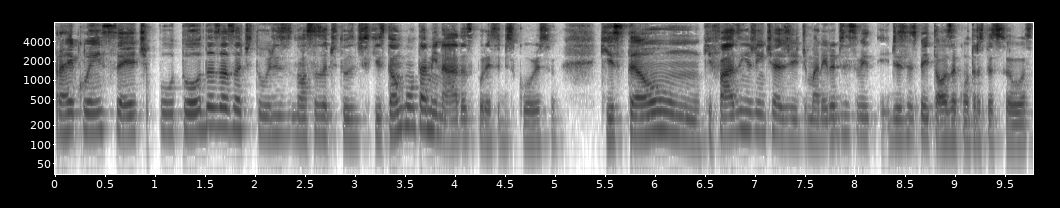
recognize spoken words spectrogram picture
para reconhecer, tipo, todas as atitudes, nossas atitudes que estão contaminadas por esse discurso, que estão, que fazem a gente agir de maneira desrespeitosa contra as pessoas.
